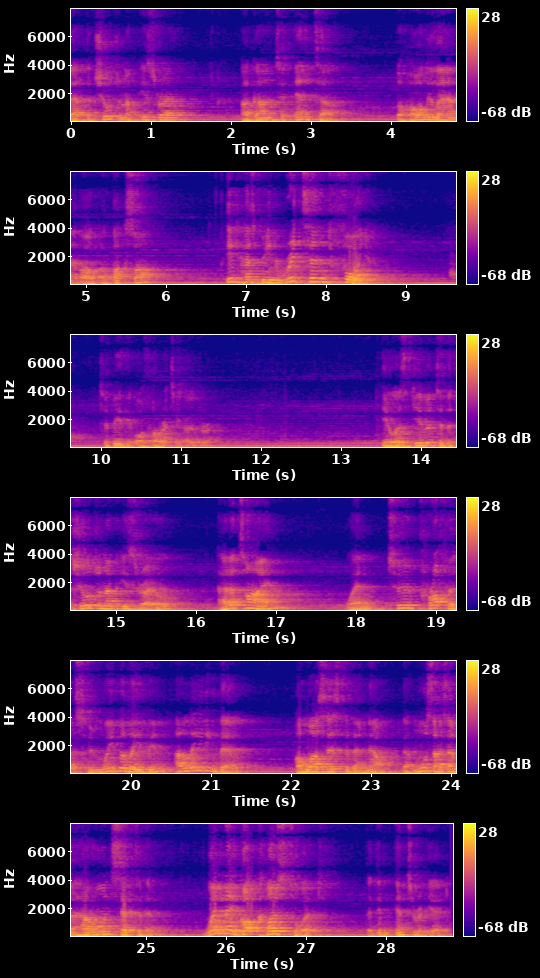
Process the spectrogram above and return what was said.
that the children of Israel are going to enter the holy land of Al Aqsa. It has been written for you to be the authority over it. It was given to the children of Israel at a time when two prophets whom we believe in are leading them. Allah says to them now that Musa and Harun said to them, when they got close to it, they didn't enter it yet.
